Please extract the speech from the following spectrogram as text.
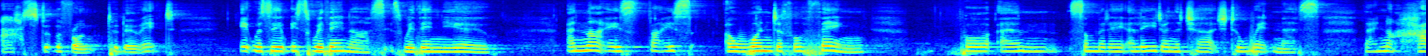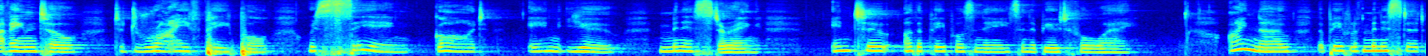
asked at the front to do it. It was, it's within us, it's within you. And that is, that is a wonderful thing for um, somebody, a leader in the church, to witness. They're not having to, to drive people. We're seeing God in you, ministering into other people's needs in a beautiful way. I know that people have ministered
